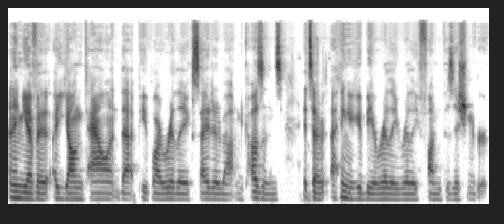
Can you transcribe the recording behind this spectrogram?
And then you have a, a young talent that people are really excited about in Cousins. It's a, I think it could be a really, really fun position group.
